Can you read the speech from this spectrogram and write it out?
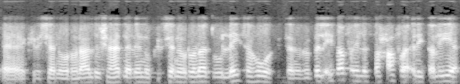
كريستيانو رونالدو. شاهدنا لأنه كريستيانو رونالدو ليس هو كريستيانو بالإضافة إلى الصحافة الإيطالية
